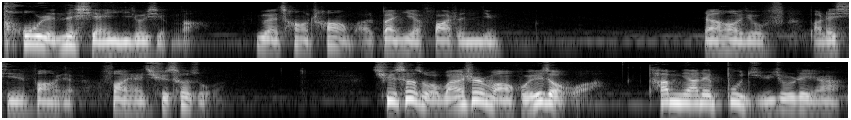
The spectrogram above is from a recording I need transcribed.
偷人的嫌疑就行啊，愿唱唱吧，半夜发神经，然后就把这心放下，放下去厕所，去厕所完事往回走啊，他们家这布局就是这样。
